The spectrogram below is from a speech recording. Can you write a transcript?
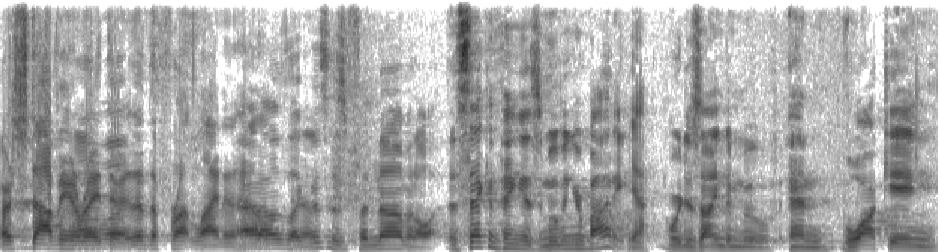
are stopping it right there. They're the front line in hell. And I was like, you know? "This is phenomenal." The second thing is moving your body. Yeah. we're designed to move, and walking,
